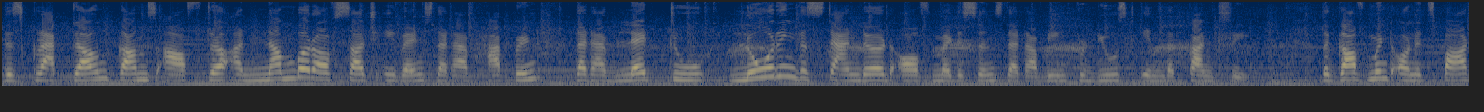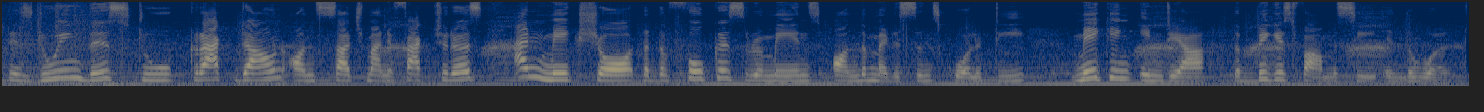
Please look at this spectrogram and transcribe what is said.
This crackdown comes after a number of such events that have happened that have led to lowering the standard of medicines that are being produced in the country. The government on its part is doing this to crack down on such manufacturers and make sure that the focus remains on the medicine's quality, making India the biggest pharmacy in the world.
